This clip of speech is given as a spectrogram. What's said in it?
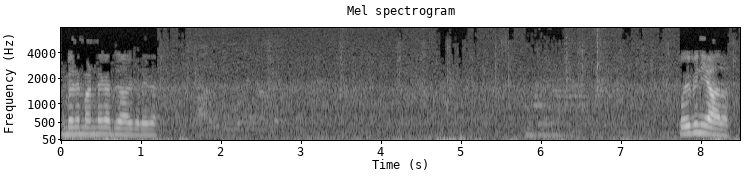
میرے مرنے کا انتظار کرے گا کوئی بھی نہیں آ رہا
